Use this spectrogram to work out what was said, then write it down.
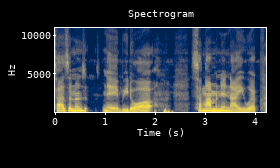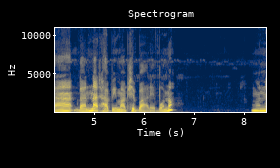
စားစနနေပြီးတော့15မိနစ်နိုင်ဝက်ခန့်ဒါနှတ်ထားပေးမှဖြစ်ပါတယ်ပေါ့နော်ငန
